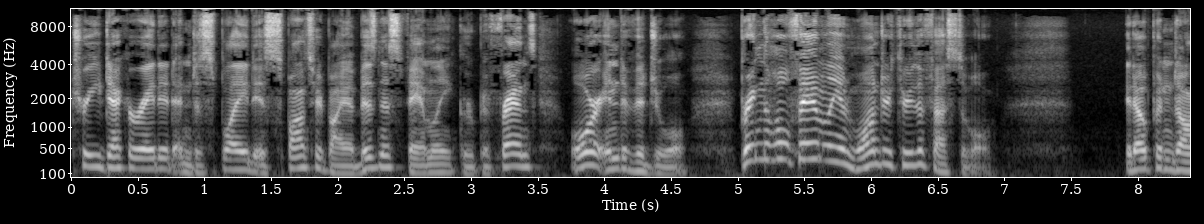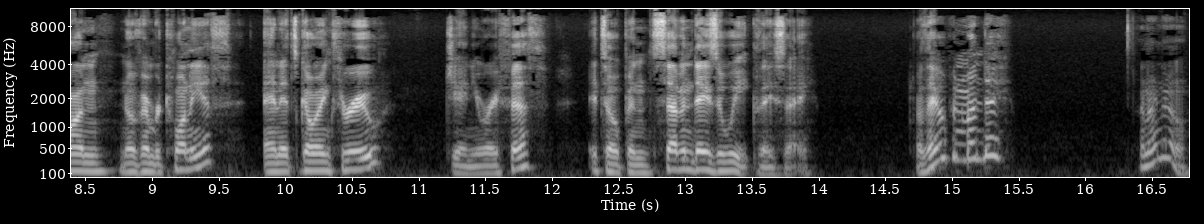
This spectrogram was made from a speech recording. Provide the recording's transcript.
tree decorated and displayed is sponsored by a business, family, group of friends, or individual. Bring the whole family and wander through the festival. It opened on November 20th, and it's going through January 5th. It's open seven days a week, they say. Are they open Monday? I don't know.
